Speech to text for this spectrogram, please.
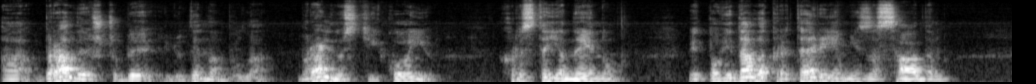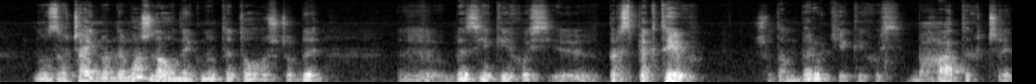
а брали, щоб людина була морально стійкою, християнином, відповідала критеріям і засадам. Ну, звичайно, не можна уникнути того, щоб е, без якихось е, перспектив, що там беруть якихось багатих чи е,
